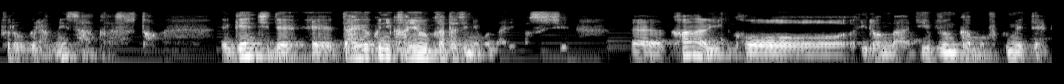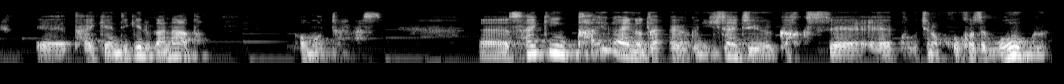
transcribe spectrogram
プログラムに参加すると。現地で、え大学に通う形にもなりますし、えかなりこういろんな異文化も含めて、え体験できるかなと思っております。え最近海外の大学に行きたいという学生、えうちの高校生も多く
